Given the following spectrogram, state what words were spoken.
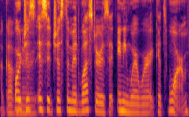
uh, governors. Or just is it just the Midwest or is it anywhere where it gets warm?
